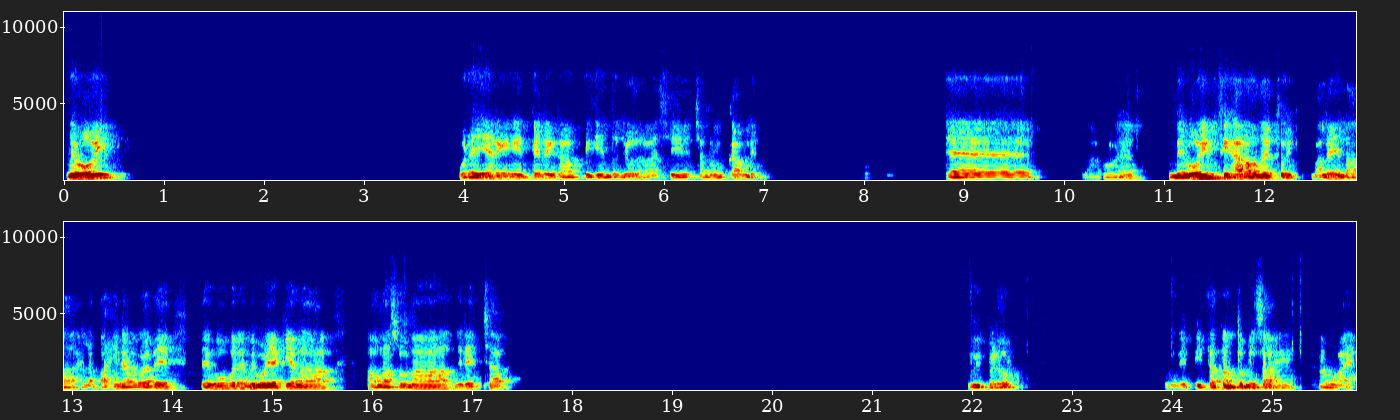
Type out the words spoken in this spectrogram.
Me voy Por ahí hay alguien en Telegram pidiendo ayuda, a ver si echando un cable. Eh, vamos a ver. Me voy a fijar a dónde estoy, ¿vale? En la, página web de, Google, me voy aquí a la, zona derecha. Uy, perdón. Me pita tanto mensaje. Vamos a ver.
